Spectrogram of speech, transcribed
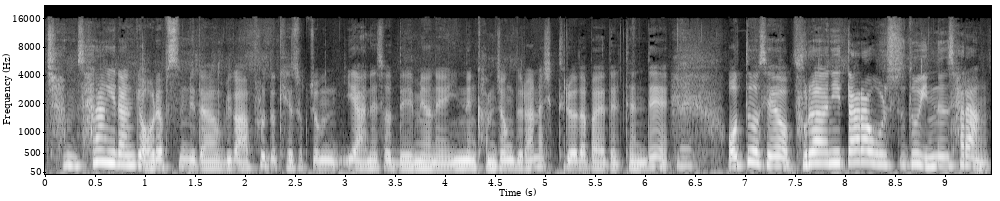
참 사랑이라는 게 어렵습니다. 우리가 앞으로도 계속 좀 이 안에서 내면에 있는 감정들 하나씩 들여다봐야 될 텐데 네. 어떠세요? 불안이 따라올 수도 있는 사랑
